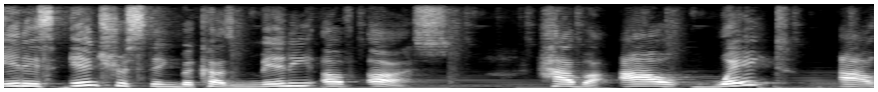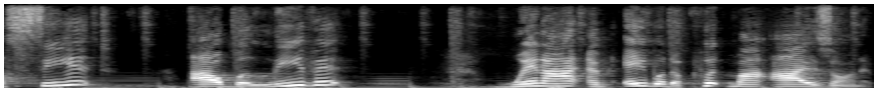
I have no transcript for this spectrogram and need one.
It is interesting because many of us have a I'll wait, I'll see it, I'll believe it when I am able to put my eyes on it,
